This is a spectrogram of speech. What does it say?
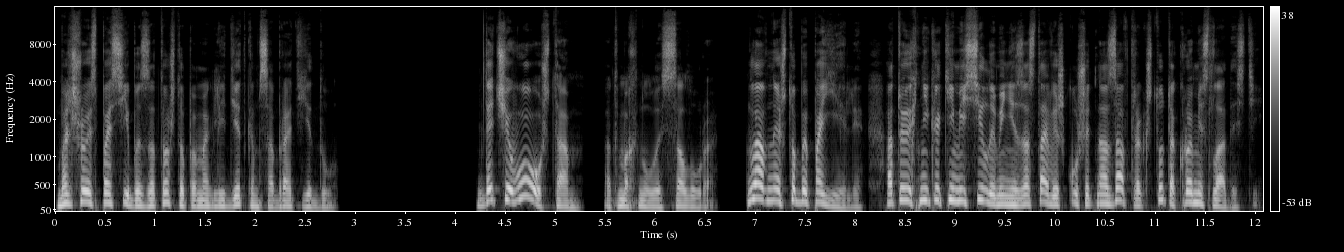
Большое спасибо за то, что помогли деткам собрать еду. «Да чего уж там!» — отмахнулась Салура. «Главное, чтобы поели, а то их никакими силами не заставишь кушать на завтрак что-то, кроме сладостей.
